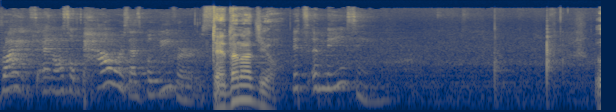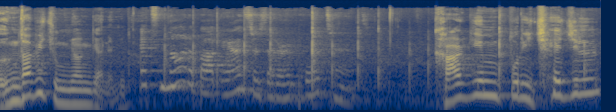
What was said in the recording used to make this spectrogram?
rights and also powers as believers. 대단하죠. It's amazing. 응답이 중요한 게 아닙니다. It's not about answers that are important. 각인 뿌리 체질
